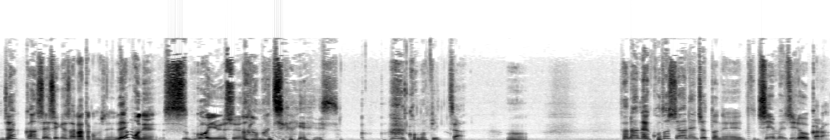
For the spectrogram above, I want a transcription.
ー、若干成績が下がったかもしれない。でもね、すごい優秀なのは間違いないですよ。このピッチャー。うん。ただね、今年はね、ちょっとね、えー、とチーム治療から、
